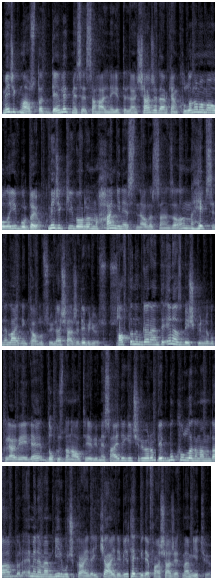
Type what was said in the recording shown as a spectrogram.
Magic Mouse'da devlet meselesi haline getirilen şarj ederken kullanamama olayı burada yok. Magic Keyboard'un hangi neslini alırsanız alın hepsini Lightning kablosuyla şarj edebiliyorsunuz. Haftanın garanti en az 5 günlük bu klavyeyle 9'dan 6'ya bir mesaide geçiriyorum ve bu kullanımımda böyle hemen hemen 1,5 ayda 2 ayda bir tek bir defa şarj etmem yetiyor.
